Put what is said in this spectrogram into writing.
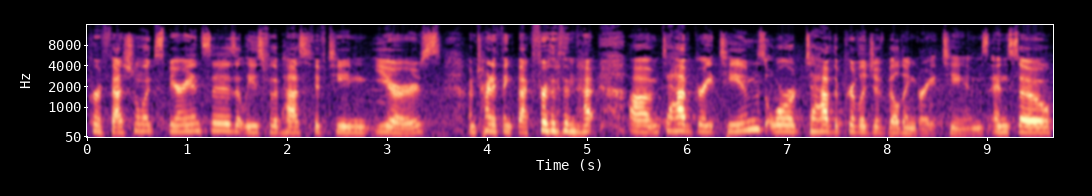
professional experiences, at least for the past 15 years, I'm trying to think back further than that, um, to have great teams or to have the privilege of building great teams. And so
